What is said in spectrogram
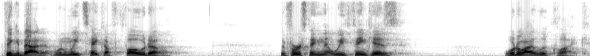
Think about it. When we take a photo, the first thing that we think is, what do I look like?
